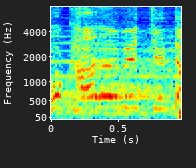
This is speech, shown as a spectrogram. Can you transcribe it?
ਹੋ ਵਿੱਚ ਡਾਂਗ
